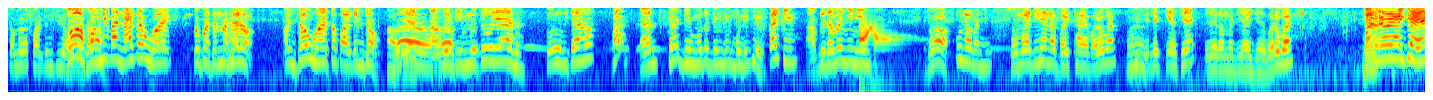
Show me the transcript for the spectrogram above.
તમે પાર્ટી માં જો ગામની બહાર ના જવું હોય તો ભજનમાં હેડો. અને જવું હોય તો પાર્ટીમ જાઓ. યાર, આપણી ટીમનું તું યાર થોડું વિચારો. હા? એમ કઈ ટીમ હું તો ટીમ ટીમ બોલી ગયો. કઈ ટીમ આપણી રમણજી ની. જો કોણ રમણજી? સોમાજી હે ને ભાઈ થાય બરોબર? એટલે કે છે એટલે રમણજી આવી જાય બરોબર? બલ્લે આવી જાય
